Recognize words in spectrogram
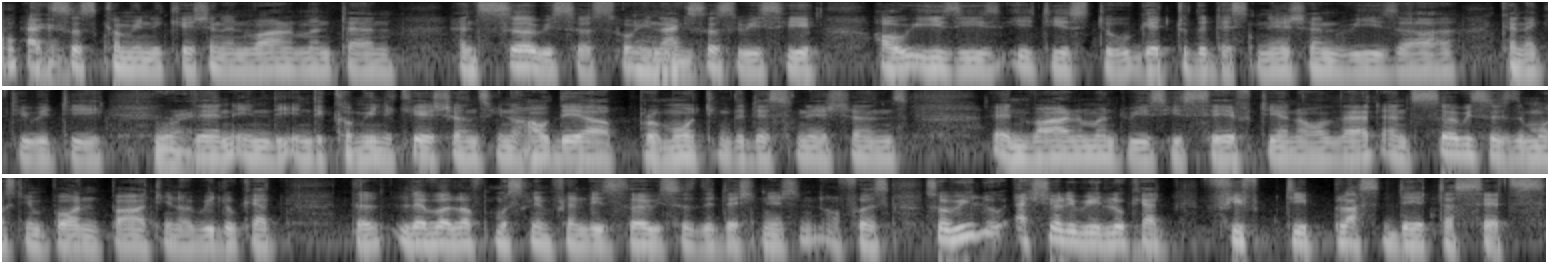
okay. access, communication, environment, and, and services. So mm-hmm. in access, we see how easy it is to get to the destination, visa, connectivity. Right. Then in the, in the communications, you know, how they are promoting the destinations, environment, we see safety and all that. And services is the most important part. You know, we look at the level of Muslim-friendly services the destination offers. So we look, actually, we look at 50 plus data sets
